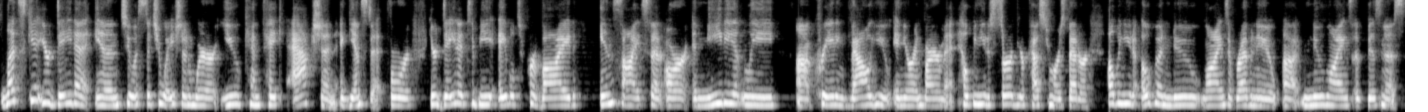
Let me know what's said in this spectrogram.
let's get your data into a situation where you can take action against it for your data to be able to provide insights that are immediately uh, creating value in your environment, helping you to serve your customers better, helping you to open new lines of revenue, uh, new lines of business,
